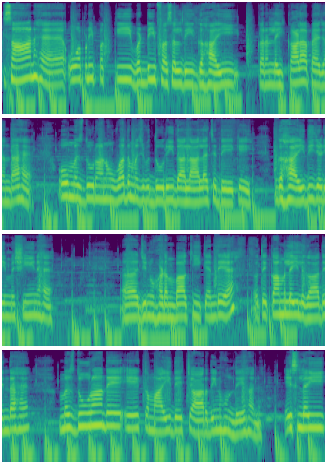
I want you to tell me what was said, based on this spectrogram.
ਕਿਸਾਨ ਹੈ, ਉਹ ਆਪਣੀ ਪੱਕੀ ਵੱਡੀ ਫਸਲ ਦੀ ਗਹਾਈ ਕਰਨ ਲਈ ਕਾਲਾ ਪੈ ਜਾਂਦਾ ਹੈ। ਉਹ ਮਜ਼ਦੂਰਾਂ ਨੂੰ ਵੱਧ ਮਜ਼ਦੂਰੀ ਦਾ ਲਾਲਚ ਦੇ ਕੇ ਗਹਾਈ ਦੀ ਜਿਹੜੀ ਮਸ਼ੀਨ ਹੈ ਜਿਹਨੂੰ ਹੜੰਬਾ ਕੀ ਕਹਿੰਦੇ ਆ ਤੇ ਕੰਮ ਲਈ ਲਗਾ ਦਿੰਦਾ ਹੈ। ਮਜ਼ਦੂਰਾਂ ਦੇ ਇਹ ਕਮਾਈ ਦੇ 4 ਦਿਨ ਹੁੰਦੇ ਹਨ। ਇਸ ਲਈ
